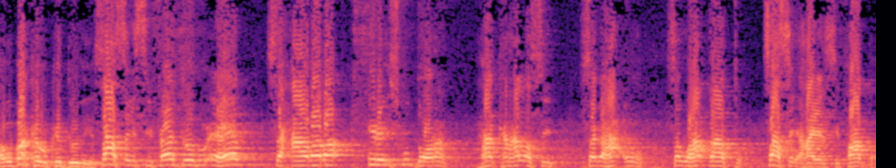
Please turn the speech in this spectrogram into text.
abubakar uu ka doodaya saasay sifaadoodu ahayd saxaabada inay isku dooraan. Halkan hala sii isaga ha cuno. Isagu ha qaato. Saasay ahaayeen sifaadda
